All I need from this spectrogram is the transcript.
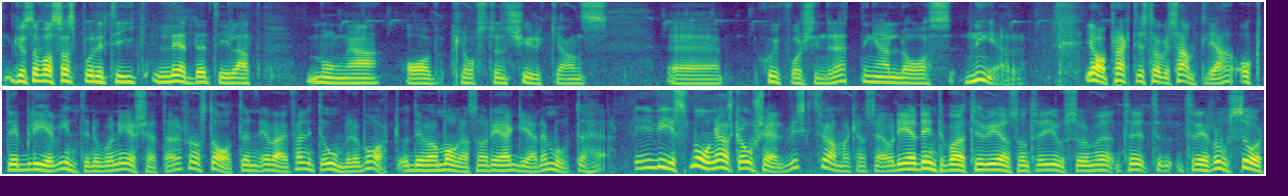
Gustav Vasas politik ledde till att många av klostrens kyrkans eh, sjukvårdsinrättningar lades ner. Ja, praktiskt taget samtliga och det blev inte någon ersättare från staten, i varje fall inte omedelbart. Och det var många som reagerade mot det här. I viss mån ganska osjälviskt tror jag man kan säga. Och det gällde inte bara Ture Jönsson Tre, Rosor, tre, tre Rosor.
